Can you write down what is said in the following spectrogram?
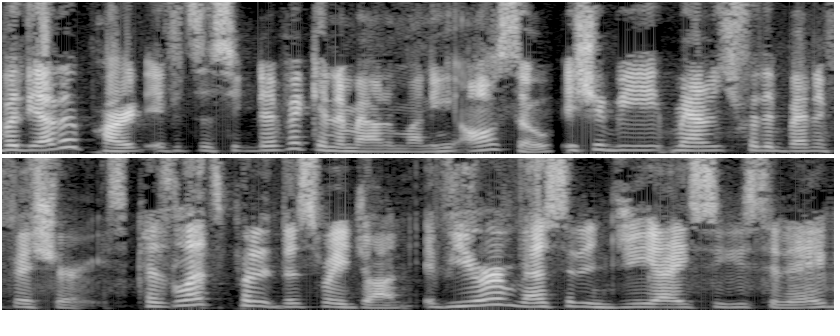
But the other part, if it's a significant amount of money, also, it should be managed for the beneficiaries. Because let's put it this way, Jon. If you're invested in GICs today,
